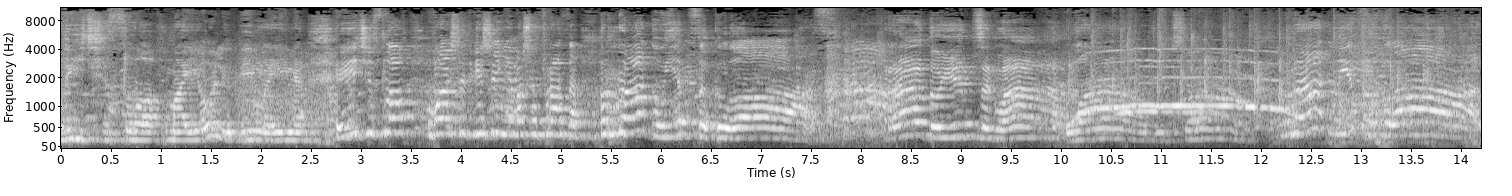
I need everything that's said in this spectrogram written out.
Вячеслав, мое любимое имя. Вячеслав, ваше движение, ваша фраза радуется глаз. Радуется глаз. Вау, девчонки. Радуется глаз.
